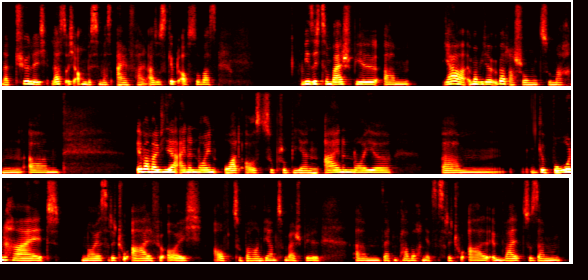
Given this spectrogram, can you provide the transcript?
natürlich lasst euch auch ein bisschen was einfallen. Also es gibt auch sowas, wie sich zum Beispiel ähm, ja immer wieder Überraschungen zu machen, ähm, immer mal wieder einen neuen Ort auszuprobieren, eine neue ähm, Gewohnheit, neues Ritual für euch aufzubauen. Wir haben zum Beispiel ähm, seit ein paar Wochen jetzt das Ritual im Wald zusammen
